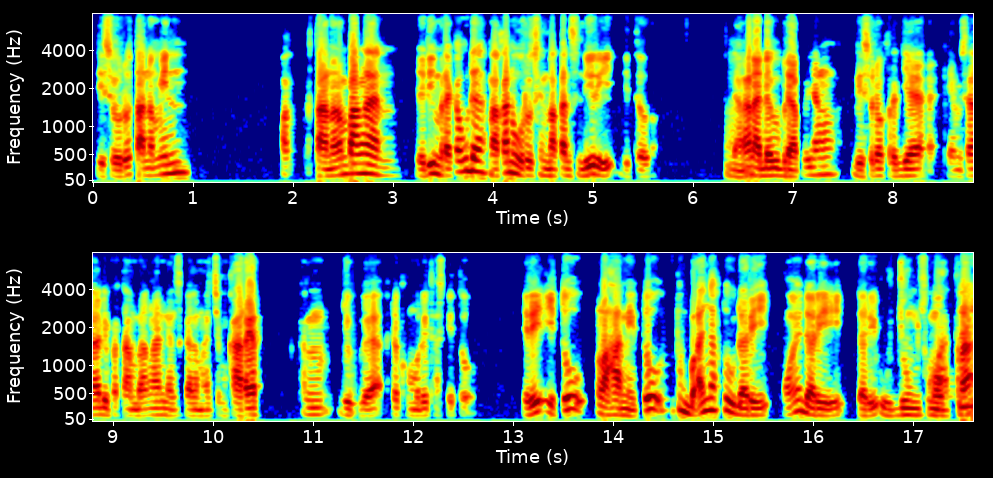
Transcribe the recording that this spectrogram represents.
disuruh tanemin pa- tanam pangan. Jadi mereka udah makan urusin makan sendiri gitu. Sedangkan ada beberapa yang disuruh kerja kayak misalnya di pertambangan dan segala macam. Karet kan juga ada komoditas gitu. Jadi itu lahan itu tuh banyak tuh dari pokoknya dari dari ujung Sumatera,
